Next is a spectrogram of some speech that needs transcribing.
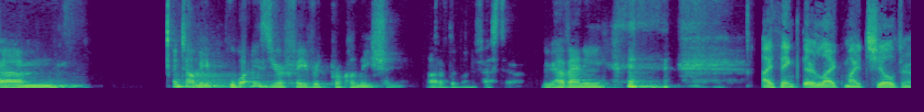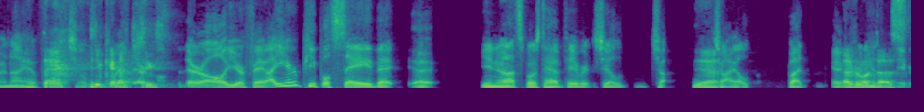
Um, and tell me, what is your favorite proclamation out of the manifesto? Do you have any? I think they're like my children. I have four children. You they're, they're, all your favorite. I hear people say that uh, you're not supposed to have favorite child, ch- yeah. child but everyone does.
